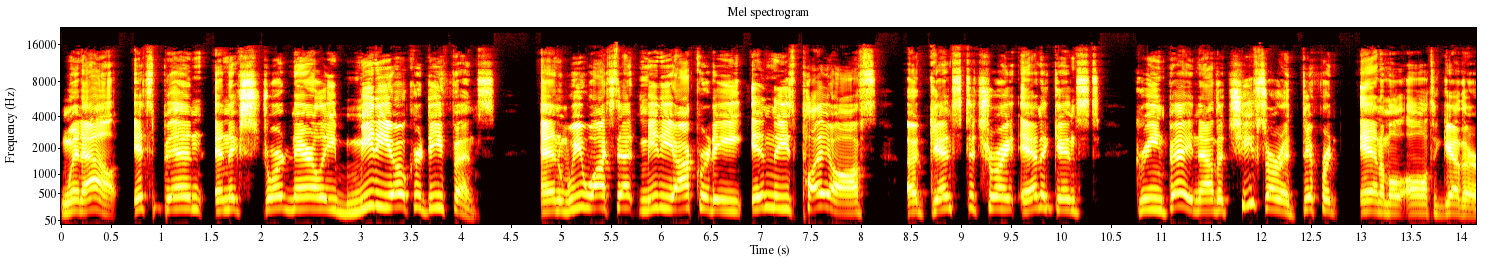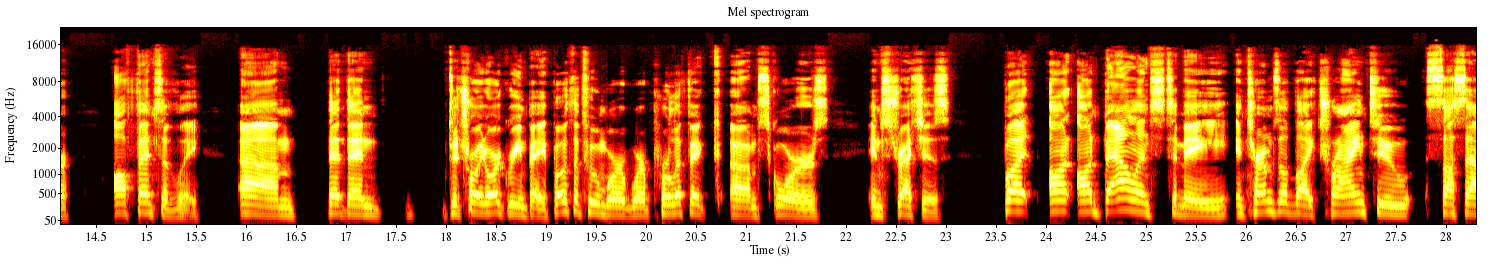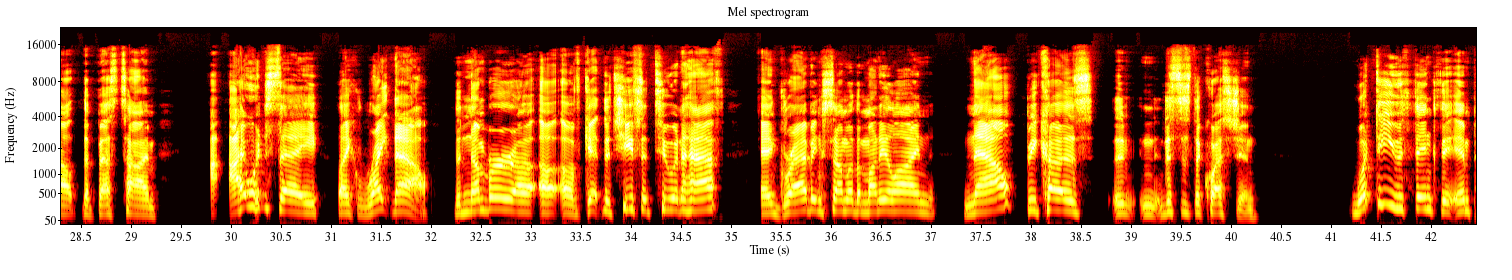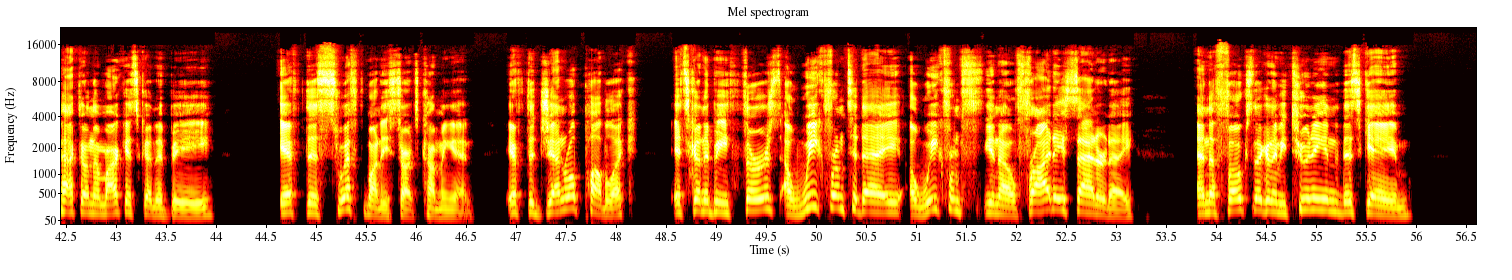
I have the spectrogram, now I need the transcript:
went out, it's been an extraordinarily mediocre defense. And we watched that mediocrity in these playoffs against Detroit and against Green Bay. Now, the Chiefs are a different animal altogether offensively um, than, than Detroit or Green Bay, both of whom were, were prolific um, scorers in stretches. But on, on balance, to me, in terms of like trying to suss out the best time, I, I would say, like right now, the number uh, uh of getting the Chiefs at two and a half and grabbing some of the money line now because uh, this is the question. What do you think the impact on the market's going to be if this Swift money starts coming in? If the general public, it's going to be Thursday, a week from today, a week from, you know, Friday, Saturday, and the folks that are going to be tuning into this game,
